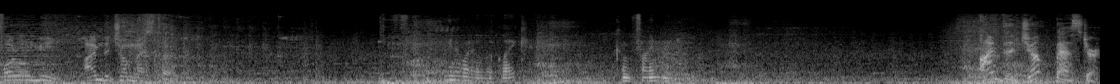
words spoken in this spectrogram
Follow me. I'm the jump master. You know what I look like? Come find me. I'm the jump master.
